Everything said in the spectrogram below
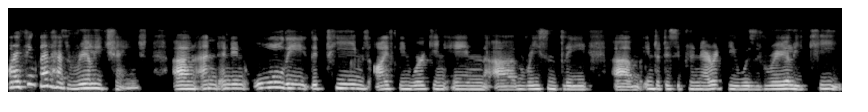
But I think that has really changed. Um, and, and in all the, the teams I've been working in um, recently, um, interdisciplinarity was really key.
